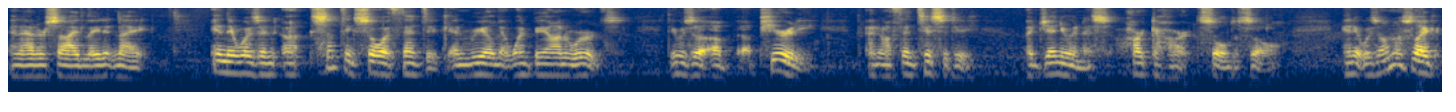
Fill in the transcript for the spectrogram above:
and at her side late at night, and there was an, uh, something so authentic and real that went beyond words. There was a, a, a purity, an authenticity a genuineness, heart to heart, soul to soul. And it was almost like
